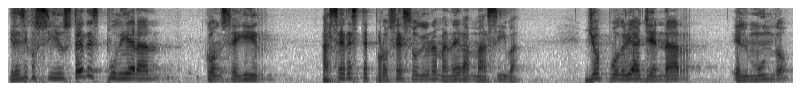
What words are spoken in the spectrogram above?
Y les dijo, si ustedes pudieran conseguir hacer este proceso de una manera masiva, yo podría llenar el mundo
